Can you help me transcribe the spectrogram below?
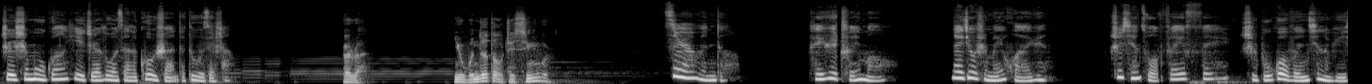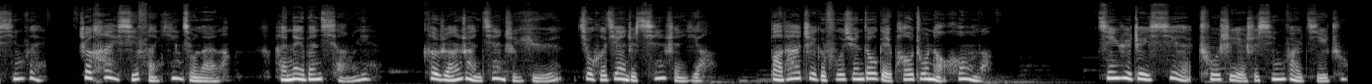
只是目光一直落在了顾软的肚子上。软软，你闻得到这腥味？自然闻得。裴玉垂眸，那就是没怀孕。之前左菲菲只不过闻见了鱼腥味，这害喜反应就来了，还那般强烈。可软软见着鱼，就和见着亲人一样，把他这个夫君都给抛诸脑后了。金玉这蟹初时也是腥味极重，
